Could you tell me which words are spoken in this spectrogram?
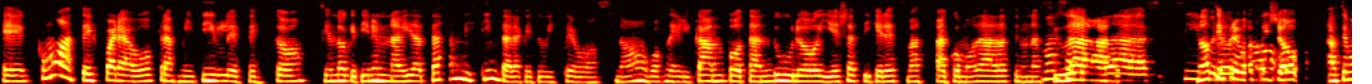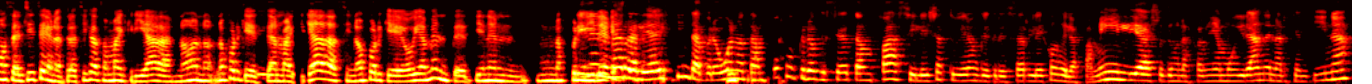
Eh, ¿Cómo haces para vos transmitirles esto, siendo que tienen una vida tan distinta a la que tuviste vos, ¿no? Vos del campo tan duro y ellas, si querés, más acomodadas en una ciudad. Acomodadas, sí, no siempre vos y yo hacemos el chiste de que nuestras hijas son malcriadas, ¿no? No, no porque sean malcriadas, sino porque obviamente tienen unos privilegios. Tienen una realidad distinta, pero bueno, tampoco creo que sea tan fácil. Ellas tuvieron que crecer lejos de la familia. Yo tengo una familia muy grande en Argentina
